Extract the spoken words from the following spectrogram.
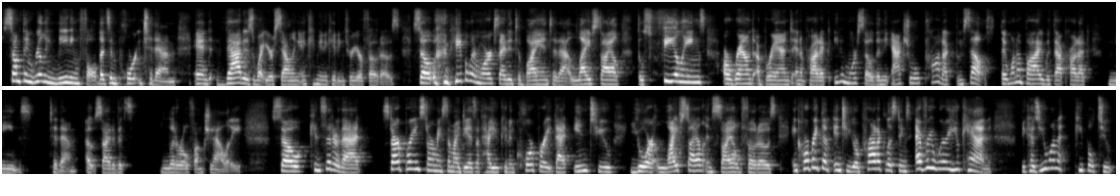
something really meaningful that's important to them. And that is what you're selling and communicating through your photos. So people are more excited to buy into that lifestyle, those feelings around a brand and a product, even more so than the actual product themselves. They want to buy what that product means to them outside of its literal functionality. So consider that start brainstorming some ideas of how you can incorporate that into your lifestyle and styled photos incorporate them into your product listings everywhere you can because you want people to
